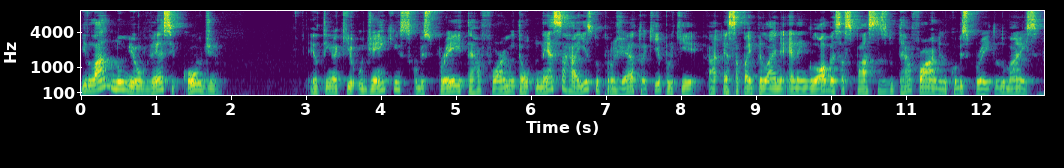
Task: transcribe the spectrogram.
E lá no meu VS Code, eu tenho aqui o Jenkins, Kubespray, Terraform. Então, nessa raiz do projeto aqui, porque a, essa pipeline ela engloba essas pastas do Terraform, do Kubespray e tudo mais,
